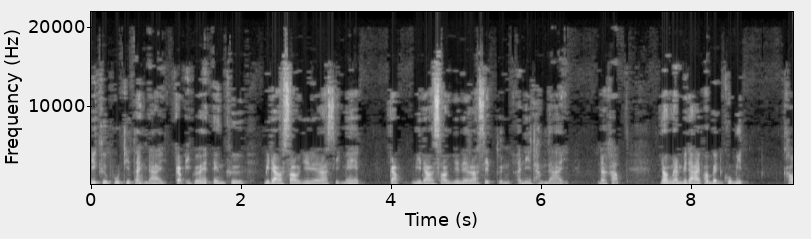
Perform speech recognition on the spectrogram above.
นี่คือผู้ที่แต่งได้ กับอีกประเภทหนึ่งคือ มีดาวเสาร์อยู่ในราศีเมษกับมีดาวเสาร์อยู่ในราศีตุลอันนี้ทำได้นะครับ นอกนั้นไม่ได้เพราะเป็นคู่มิตรเขา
